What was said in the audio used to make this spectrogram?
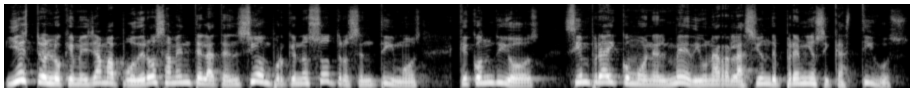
Y esto es lo que me llama poderosamente la atención porque nosotros sentimos que con Dios siempre hay como en el medio una relación de premios y castigos.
